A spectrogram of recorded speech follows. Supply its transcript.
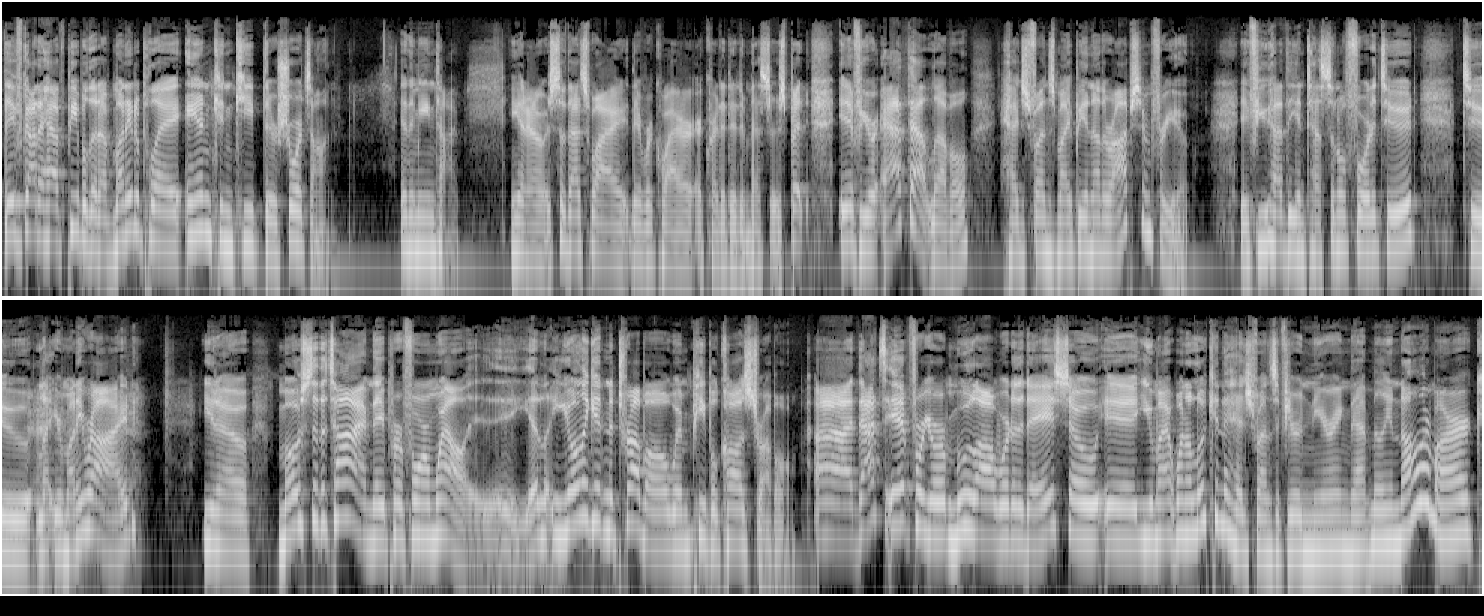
they've got to have people that have money to play and can keep their shorts on in the meantime. You know, so that's why they require accredited investors. But if you're at that level, hedge funds might be another option for you. If you have the intestinal fortitude to let your money ride, you know, most of the time they perform well. You only get into trouble when people cause trouble. Uh, that's it for your moolah word of the day. So uh, you might want to look into hedge funds if you're nearing that million dollar mark.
